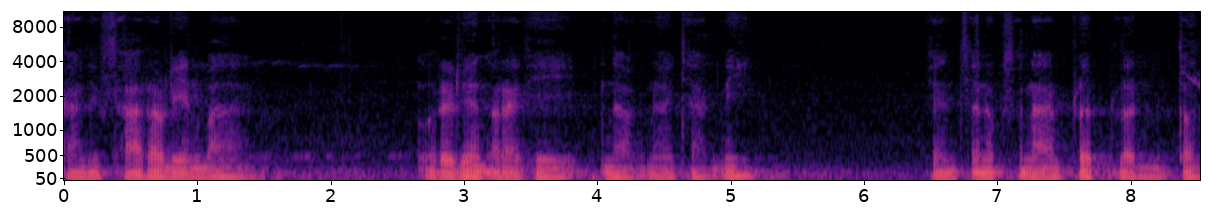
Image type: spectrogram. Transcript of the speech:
การศึกษาเราเรียนบ้าง หรือเรื่องอะไรที่นอกเหนือจากนี้ เป็นสนุกสนานเพลิดเพลินเป็นต้น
